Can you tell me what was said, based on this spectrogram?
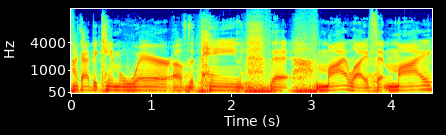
Like I became aware of the pain that my life, that my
